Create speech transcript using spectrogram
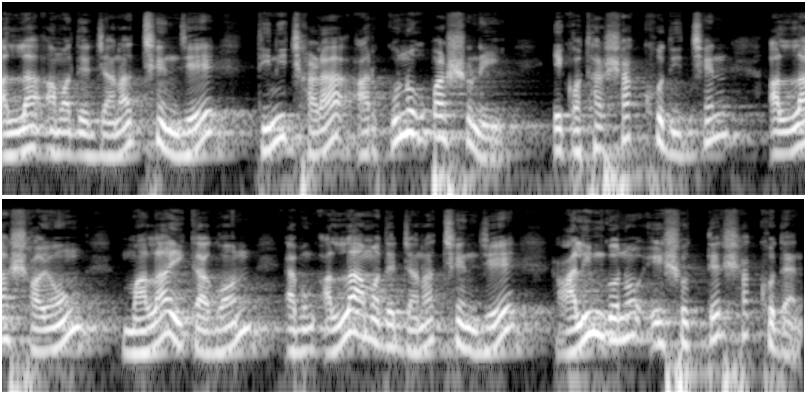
আল্লাহ আমাদের জানাচ্ছেন যে, তিনি ছাড়া আর কোনো উপাস্য নেই। এ কথার সাক্ষ্য দিচ্ছেন আল্লাহ স্বয়ং মালা মালাইকাগণ এবং আল্লাহ আমাদের জানাচ্ছেন যে আলিমগণও এ সত্যের সাক্ষ্য দেন।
